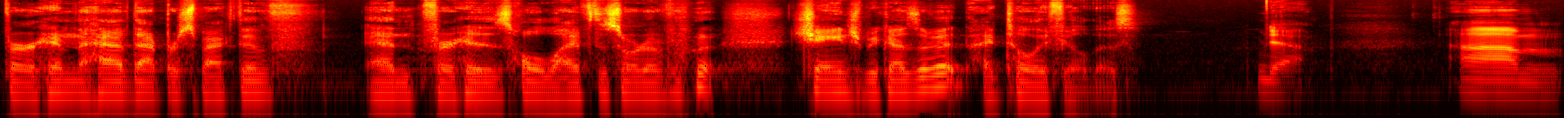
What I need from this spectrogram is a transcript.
for him to have that perspective and for his whole life to sort of change because of it, I totally feel this. Yeah. Um,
